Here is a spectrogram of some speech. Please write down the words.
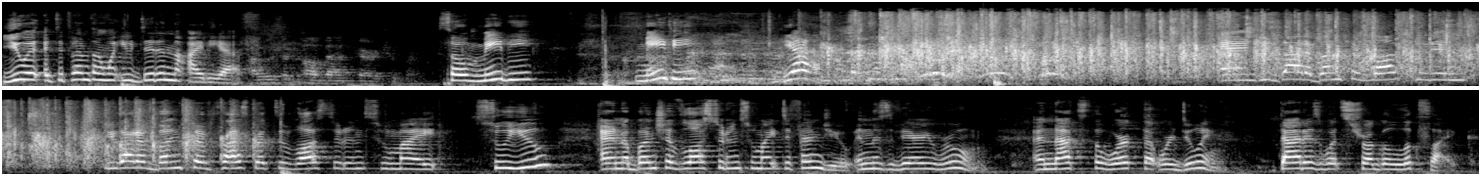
You, it depends on what you did in the IDF. I was a combat paratrooper. So, maybe, maybe, yeah. And you've got a bunch of law students, you got a bunch of prospective law students who might sue you, and a bunch of law students who might defend you in this very room. And that's the work that we're doing. That is what struggle looks like.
